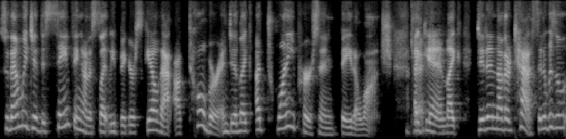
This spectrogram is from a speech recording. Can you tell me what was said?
So then we did the same thing on a slightly bigger scale that October and did like a 20 person beta launch. Okay. Again, like did another test. And it was a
